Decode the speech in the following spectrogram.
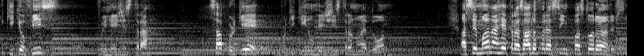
E o que, que eu fiz? Fui registrar. Sabe por quê? Porque quem não registra não é dono. A semana retrasada eu falei assim, pastor Anderson,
